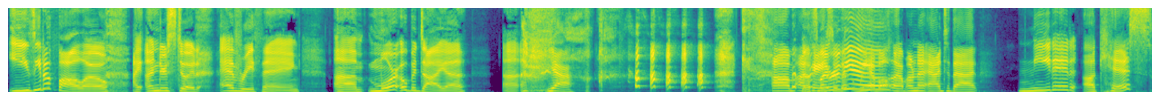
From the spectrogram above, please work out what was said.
easy to follow. I understood everything. Um, more Obadiah. Uh, Yeah. Um, That's my so that- we review. have. A, um, I'm going to add to that. Needed a kiss.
